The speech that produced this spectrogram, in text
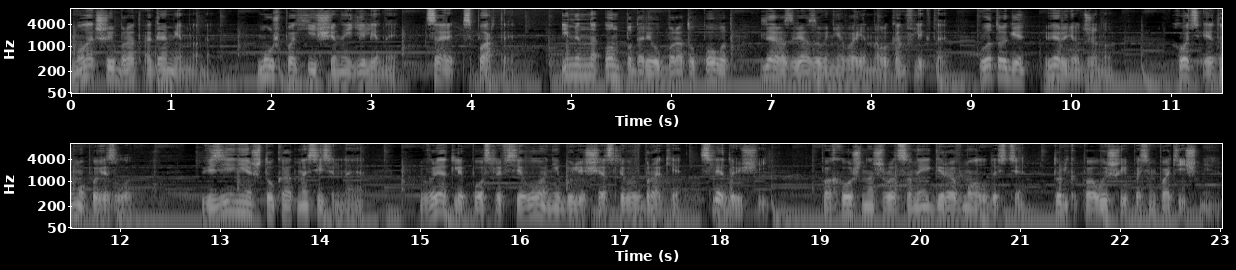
младший брат Агамемнона, муж похищенной Елены, царь Спарты. Именно он подарил брату повод для развязывания военного конфликта. В итоге вернет жену. Хоть этому повезло. Везение – штука относительная. Вряд ли после всего они были счастливы в браке. Следующий. Похож на Шварценеггера в молодости, только повыше и посимпатичнее.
